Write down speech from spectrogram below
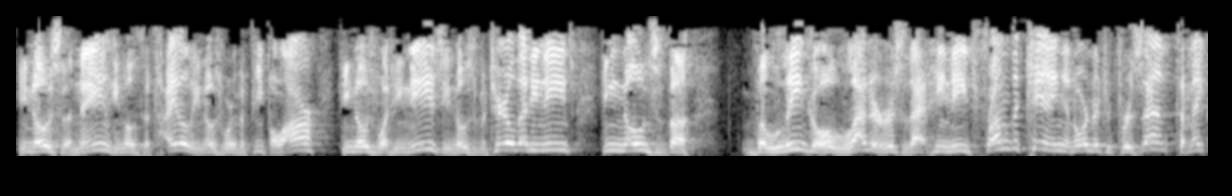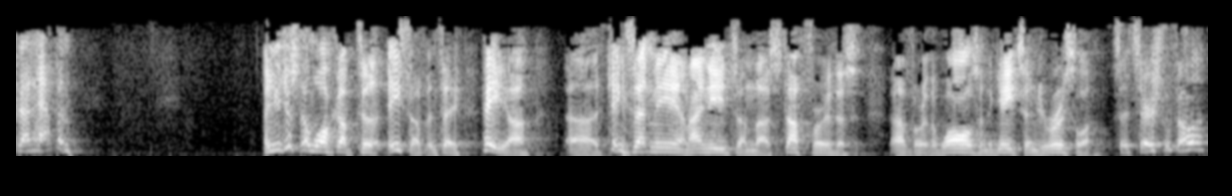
He knows the name, he knows the title, he knows where the people are, he knows what he needs, he knows the material that he needs, he knows the, the legal letters that he needs from the king in order to present to make that happen. And you just don't walk up to Asaph and say, hey, uh, uh, king sent me and I need some uh, stuff for, this, uh, for the walls and the gates in Jerusalem. I said, seriously, fella?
